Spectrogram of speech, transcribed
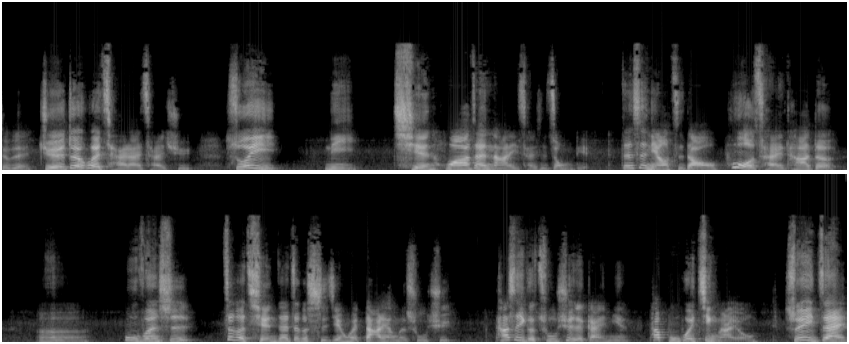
对不对？绝对会财来财去。所以你钱花在哪里才是重点。但是你要知道，破财它的呃部分是这个钱在这个时间会大量的出去，它是一个出去的概念，它不会进来哦。所以在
